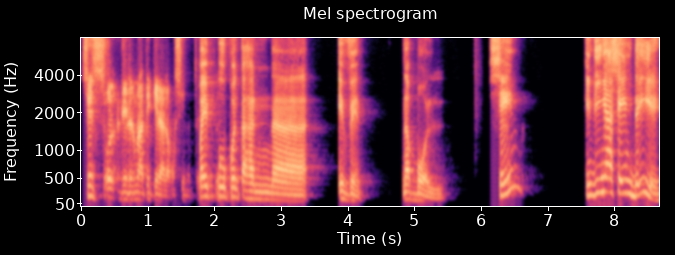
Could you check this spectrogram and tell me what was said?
Since wala, di naman natin kilala kung sino. to. May pupuntahan na event na ball. Same? Hindi nga same day eh.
